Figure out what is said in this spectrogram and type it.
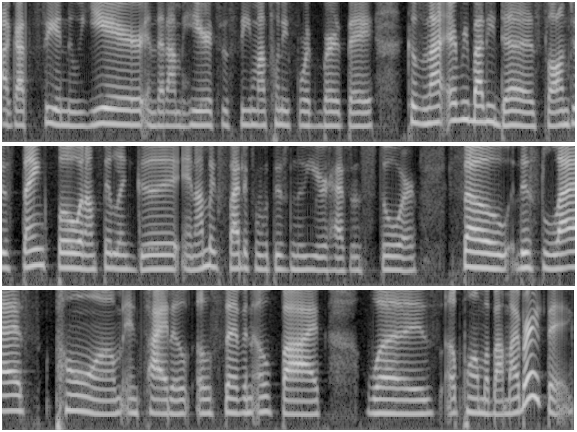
I got to see a new year and that I'm here to see my 24th birthday because not everybody does. So I'm just thankful and I'm feeling good, and I'm excited for what this new year has in store. So, this last poem entitled 0705 was a poem about my birthday.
